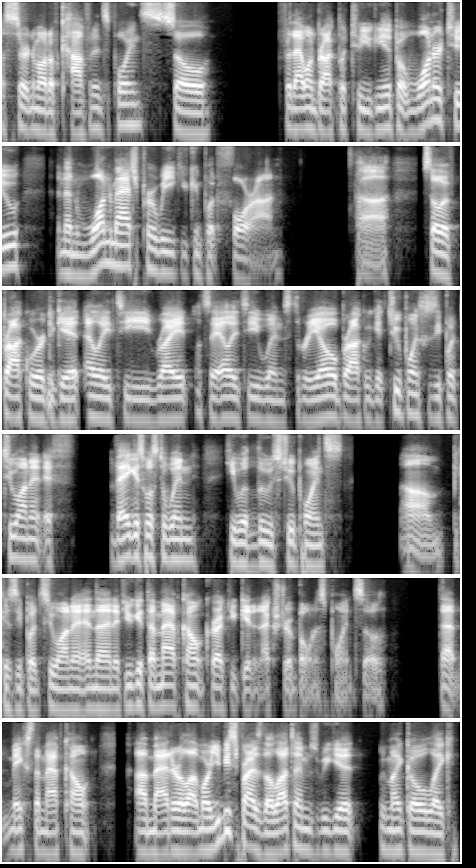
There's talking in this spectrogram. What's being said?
a certain amount of confidence points. So for that one, Brock put two. You can either put one or two, and then one match per week you can put four on. Uh, so if Brock were to get LAT right, let's say LAT wins 3-0, Brock would get two points because he put two on it. If Vegas was to win, he would lose two points um, because he put two on it. And then if you get the map count correct, you get an extra bonus point. So that makes the map count uh, matter a lot more. You'd be surprised though. A lot of times we get we might go like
